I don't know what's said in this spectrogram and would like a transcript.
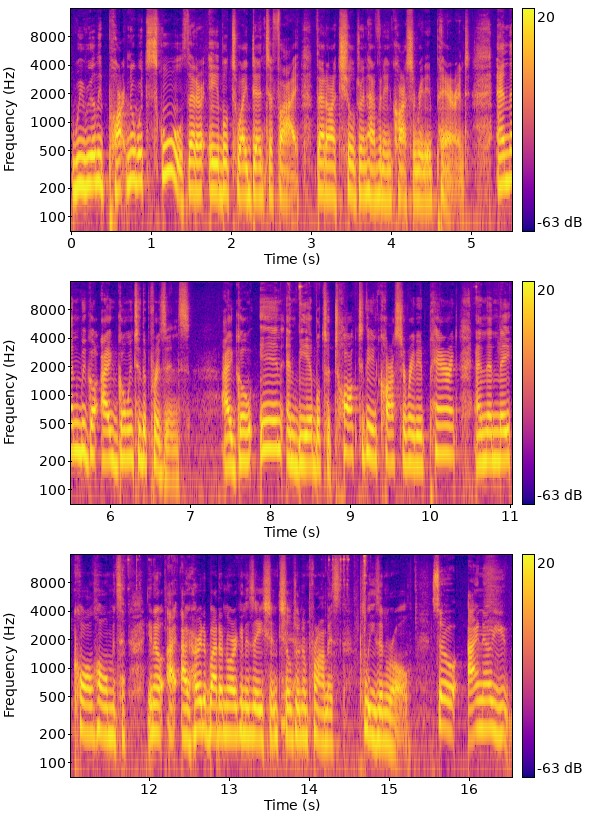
We really partner with schools that are able to identify that our children have an incarcerated parent. And then we go, I go into the prisons. I go in and be able to talk to the incarcerated parent, and then they call home and say, you know, I, I heard about an organization, Children yeah. of Promise, please enroll. So I know you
